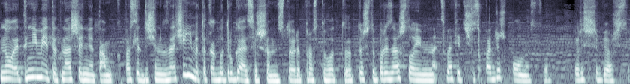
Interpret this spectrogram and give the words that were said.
Но это не имеет отношения там, к последующим назначениям, это как бы другая совершенно история. Просто вот то, что произошло именно... Тимофей, ты сейчас упадешь полностью, расшибешься.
